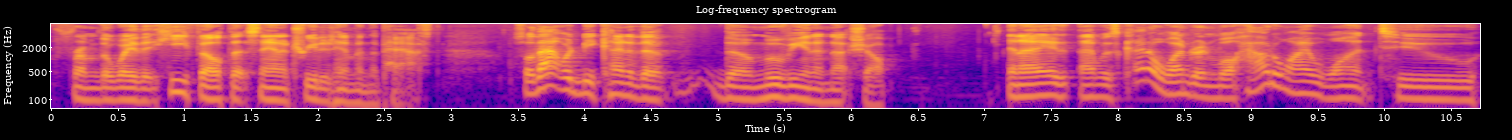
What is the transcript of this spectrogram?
from the way that he felt that Santa treated him in the past. So that would be kind of the the movie in a nutshell and I I was kind of wondering, well, how do I want to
